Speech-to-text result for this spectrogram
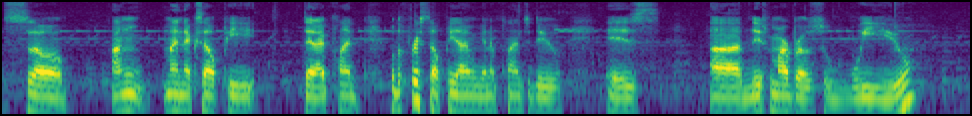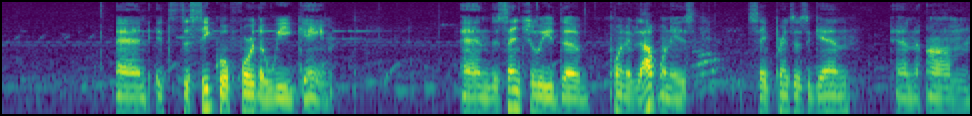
So, on my next LP that I plan, well, the first LP that I'm gonna plan to do is uh, New Super Bros. Wii U, and it's the sequel for the Wii game. And essentially, the point of that one is say Princess again, and um,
